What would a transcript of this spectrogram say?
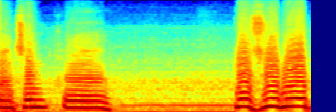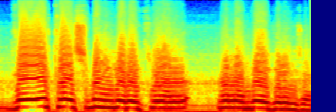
Onun için e, gözlüğünü değer taşıman gerekiyor Hollanda'ya girince.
